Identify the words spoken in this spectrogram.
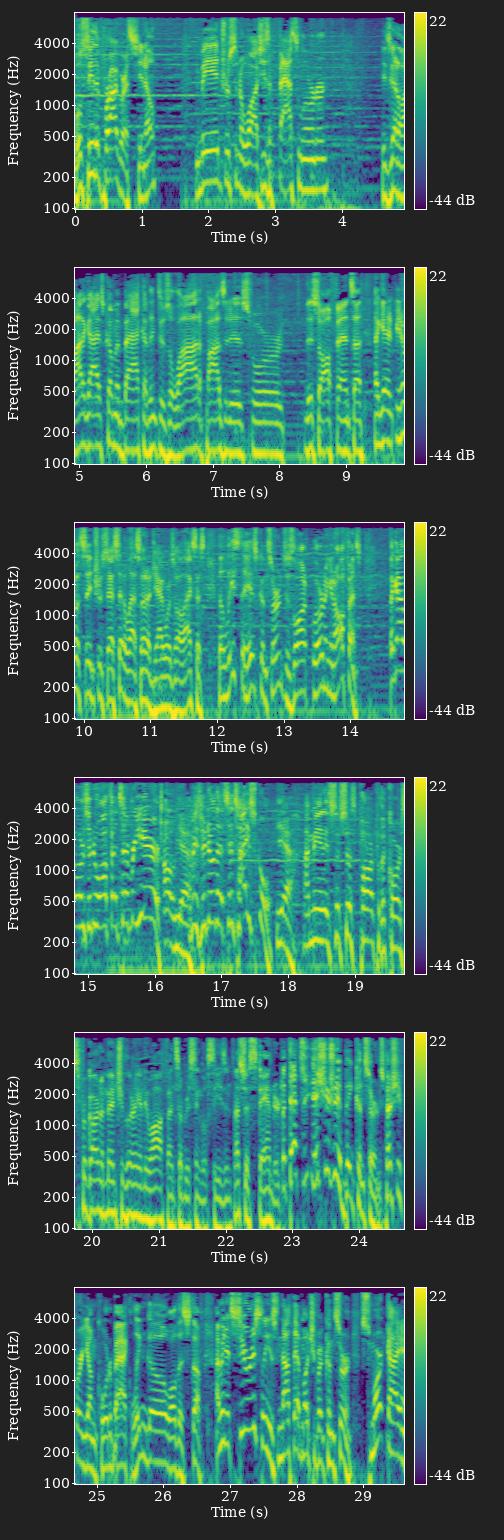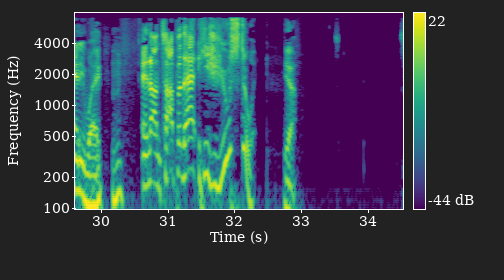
We'll see the progress, you know. It'll be interesting to watch. He's a fast learner. He's got a lot of guys coming back. I think there's a lot of positives for this offense. Uh, again, you know, it's interesting. I said it last night on Jaguars All Access. The least of his concerns is learning an offense. The guy learns a new offense every year. Oh, yeah. I mean, he's been doing that since high school. Yeah, I mean it's just, just par for the course for Gardner Minshew learning a new offense every single season. That's just standard. But that's that's usually a big concern, especially for a young quarterback. Lingo, all this stuff. I mean, it seriously is not that much of a concern. Smart guy anyway, mm-hmm. and on top of that, he's used to it. yeah,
